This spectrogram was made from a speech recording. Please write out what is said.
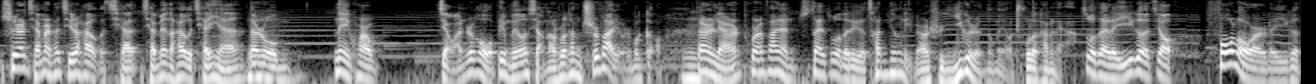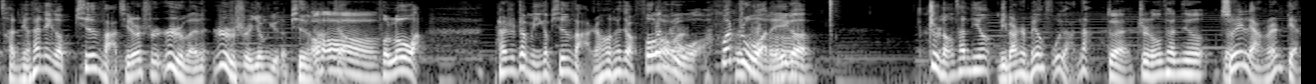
虽然前面他其实还有个前前面的还有个前言，但是我那块儿讲完之后，我并没有想到说他们吃饭有什么梗，嗯但是两人突然发现，在座的这个餐厅里边是一个人都没有，除了他们俩，坐在了一个叫。Follower 的一个餐厅，它那个拼法其实是日文日式英语的拼法，哦。叫 follower，它是这么一个拼法，然后它叫 follower，注。我，关注我的一个嗯。智能餐厅，里边是没有服务员的，对智能餐厅，所以两个人点，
